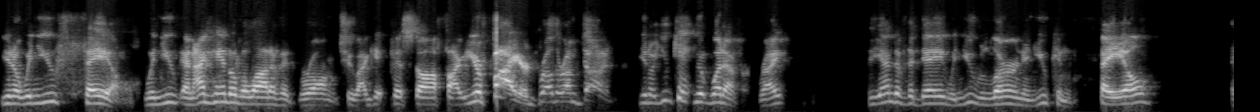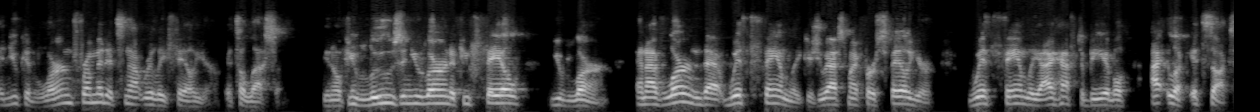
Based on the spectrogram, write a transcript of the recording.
you know, when you fail, when you, and I handled a lot of it wrong too. I get pissed off, fired. You're fired, brother. I'm done. You know, you can't, whatever, right? The end of the day, when you learn and you can fail and you can learn from it, it's not really failure, it's a lesson. You know, if you lose and you learn, if you fail, you learn. And I've learned that with family, because you asked my first failure, with family, I have to be able, I look, it sucks.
